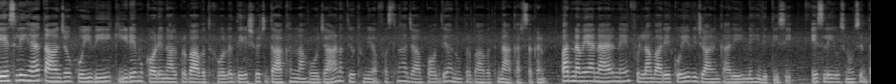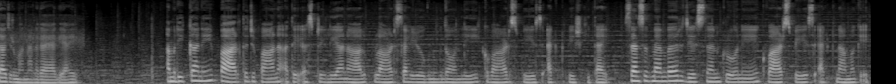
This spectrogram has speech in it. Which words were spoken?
ਇਸ ਲਈ ਹੈ ਤਾਂ ਜੋ ਕੋਈ ਵੀ ਕੀੜੇ ਮਕੌੜੇ ਨਾਲ ਪ੍ਰਭਾਵਿਤ ਫੁੱਲ ਦੇਸ਼ ਵਿੱਚ ਦਾਖਲ ਨਾ ਹੋ ਜਾਣ ਅਤੇ ਉੱਥੋਂ ਦੀਆਂ ਫਸਲਾਂ ਜਾਂ ਪੌਦਿਆਂ ਨੂੰ ਪ੍ਰਭਾਵਿਤ ਨਾ ਕਰ ਸਕਣ। ਪਰ ਨਵਿਆ ਨਾਇਰ ਨੇ ਫੁੱਲਾਂ ਬਾਰੇ ਕੋਈ ਵੀ ਜਾਣਕਾਰੀ ਨਹੀਂ ਦਿੱਤੀ ਸੀ। ਇਸ ਲਈ ਉਸ ਨੂੰ ਸਿੱਧਾ ਜੁਰਮਾਨਾ ਲਗਾਇਆ ਗਿਆ ਹੈ। ਅਮਰੀਕਾ ਨੇ ਭਾਰਤ, ਜਾਪਾਨ ਅਤੇ ਆਸਟ੍ਰੇਲੀਆ ਨਾਲ ਪੁਲਾੜ ਸਹਿਯੋਗ ਨੂੰ ਵਧਾਉਣ ਲਈ ਕੁਆਡ ਸਪੇਸ ਐਕਟ ਪੇਸ਼ ਕੀਤਾ ਹੈ। ਸੰਸਦ ਮੈਂਬਰ ਜੇਸਨ ਕ੍ਰੋ ਨੇ ਕੁਆਡ ਸਪੇਸ ਐਕਟ ਨਾਮਕ ਇੱਕ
